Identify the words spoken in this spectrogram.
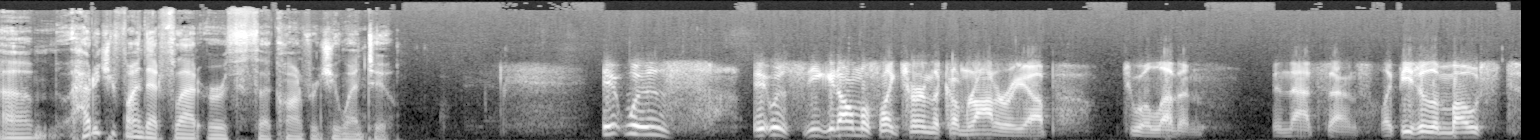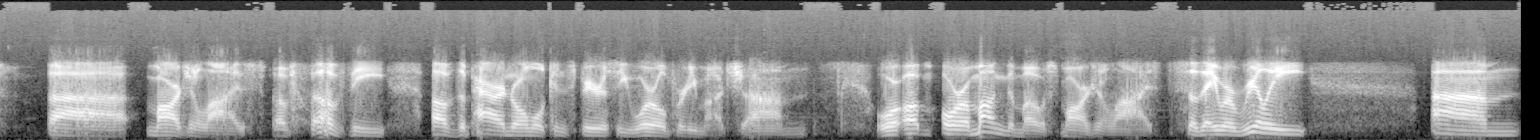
Um, how did you find that flat Earth uh, conference you went to? It was, it was. You could almost like turn the camaraderie up to eleven in that sense. Like these are the most uh, marginalized of of the of the paranormal conspiracy world, pretty much. Um, or um, or among the most marginalized. So they were really um,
